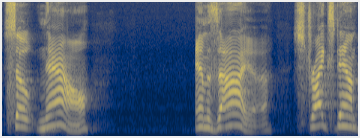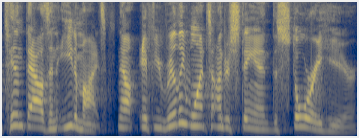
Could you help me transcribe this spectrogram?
So now, Amaziah strikes down 10,000 Edomites. Now, if you really want to understand the story here,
